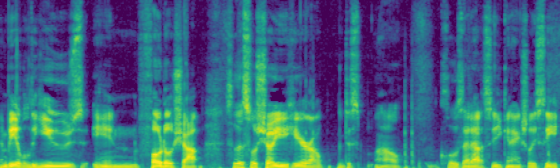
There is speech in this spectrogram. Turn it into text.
and be able to use in Photoshop. So this will show you here. I'll just I'll close that out so you can actually see.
